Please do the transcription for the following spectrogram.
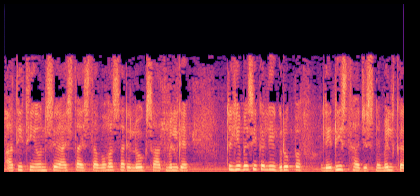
آتی تھی ان سے آہستہ آہستہ بہت سارے لوگ ساتھ مل گئے۔ تو یہ بیسیکلی گروپ آف لیڈیز تھا جس نے مل کر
